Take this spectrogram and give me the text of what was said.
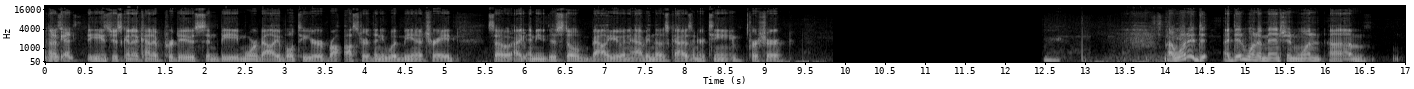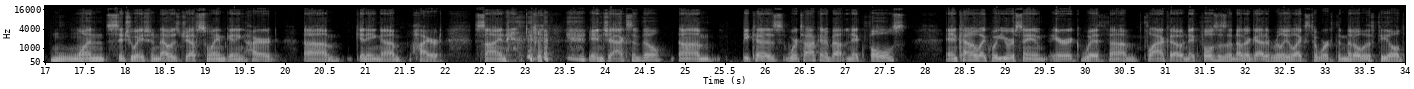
okay. he's just going to kind of produce and be more valuable to your roster than he would be in a trade. So I, I mean, there's still value in having those guys on your team for sure. I wanted to, I did want to mention one um, one situation. That was Geoff Swaim getting hired um, getting um, hired signed in Jacksonville. Um, because we're talking about Nick Foles and kind of like what you were saying Eric with um, Flacco. Nick Foles is another guy that really likes to work the middle of the field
